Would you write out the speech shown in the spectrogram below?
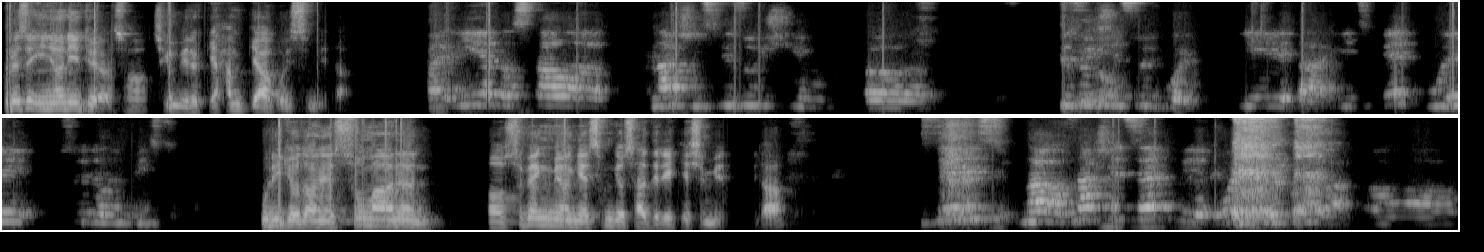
그래서 인연이 되어서 지금 이렇게 함께하고 있습니다. А, И это стало нашим связующим, э, связующей судьбой. И да, и теперь мы все делаем вместе. 우리 교단에 수많은 어, 수백 명의 선교사들이 계십니다. Здесь, на- в нашей церкви очень много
